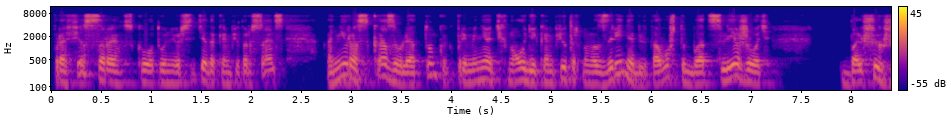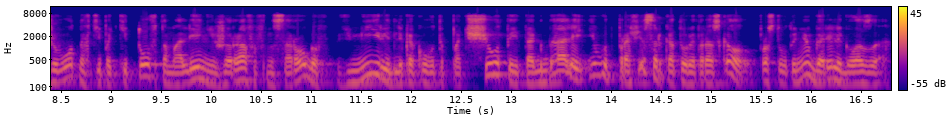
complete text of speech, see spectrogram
профессоры с какого-то университета Computer Science, они рассказывали о том, как применяют технологии компьютерного зрения для того, чтобы отслеживать больших животных типа китов, там, оленей, жирафов, носорогов в мире для какого-то подсчета и так далее. И вот профессор, который это рассказал, просто вот у него горели глаза.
